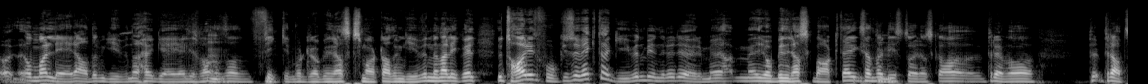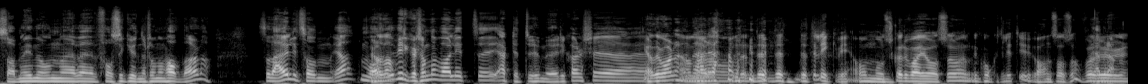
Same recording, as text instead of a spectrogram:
Om man ler av Adam Gyven og er gøy, liksom, altså, fikk inn bort Robin Rask, smart av Adam Gyven, men allikevel, du tar litt fokuset vekk. da. Gyven begynner å røre med, med Robin Rask bak der, ikke sant? når de står og skal prøve å pr prate sammen i noen eh, få sekunder som de hadde der. da. Så det er jo litt sånn, ja, det, må, Ja det virker som det var litt hjertete ertete humør, kanskje. Ja, det var det. Og det, det, det, dette liker vi. Og Mosgaard var jo også Det kokte litt i huet hans også. For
